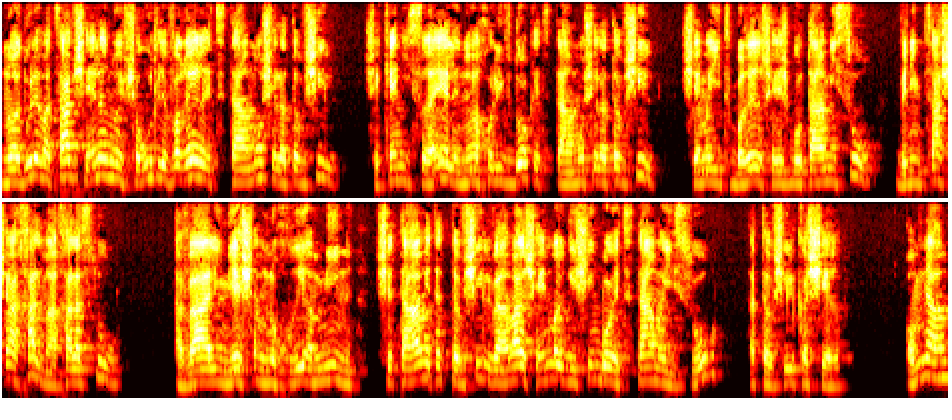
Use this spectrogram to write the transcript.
נועדו למצב שאין לנו אפשרות לברר את טעמו של התבשיל, שכן ישראל אינו יכול לבדוק את טעמו של התבשיל, שמא יתברר שיש בו טעם איסור, ונמצא שאכל מאכל אסור. אבל אם יש שם נוכרי אמין שטעם את התבשיל ואמר שאין מרגישים בו את טעם האיסור, התבשיל כשר. אמנם,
